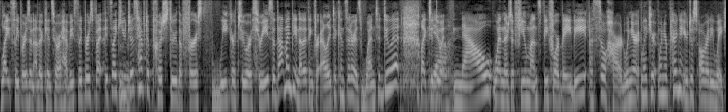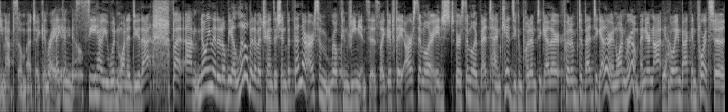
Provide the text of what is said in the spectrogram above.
light sleepers and other kids who are heavy sleepers, but it's like you just have to push through the first week or two or three. So that might be another thing for Ellie to consider is when to do it. Like to do it now when there's a few months before baby. It's so hard. When you're like you're when you're pregnant, you're just already waking up so much. I can Right, I I can know. see how you wouldn't want to do that. But um, knowing that it'll be a little bit of a transition, but then there are some real conveniences. Like if they are similar aged or similar bedtime kids, you can put them together, put them to bed together in one room, and you're not Yeah. going back and forth to,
